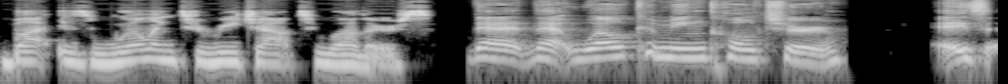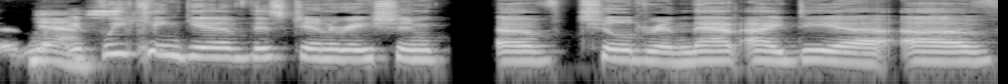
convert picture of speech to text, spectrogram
but is willing to reach out to others. That that welcoming culture is. Yes. If we can give this generation of children that idea of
